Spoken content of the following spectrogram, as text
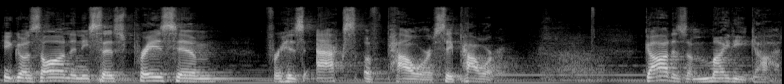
He goes on and he says, Praise him for his acts of power. Say, power. God is a mighty God.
